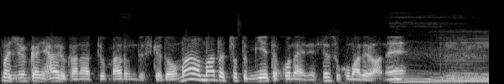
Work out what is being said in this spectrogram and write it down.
まあ、循環に入るかなっていうのがあるんですけど、まあ、まだちょっと見えてこないですね、そこまではね。うん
